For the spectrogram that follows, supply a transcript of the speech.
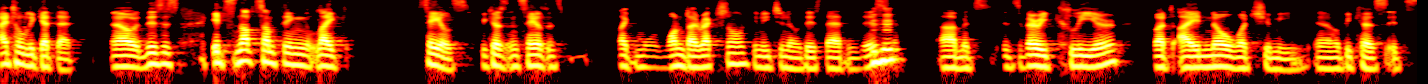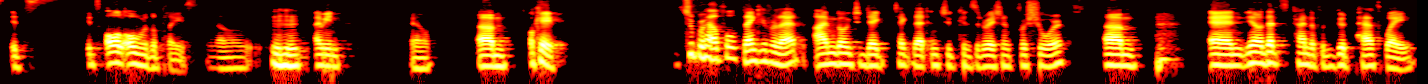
I totally get that. You know, this is. It's not something like sales because in sales it's like more one directional. You need to know this, that, and this. Mm-hmm. Um, it's it's very clear, but I know what you mean. You know, because it's it's it's all over the place. You know, mm-hmm. I mean, you know. Um, okay, super helpful. Thank you for that. I'm going to take, take that into consideration for sure. Um, and you know that's kind of a good pathway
